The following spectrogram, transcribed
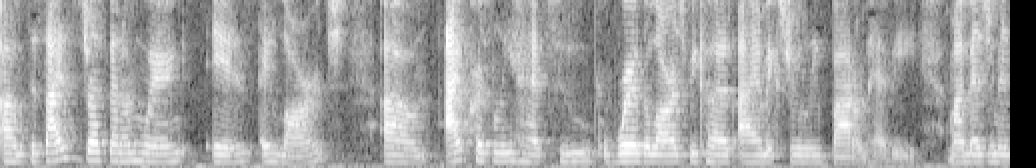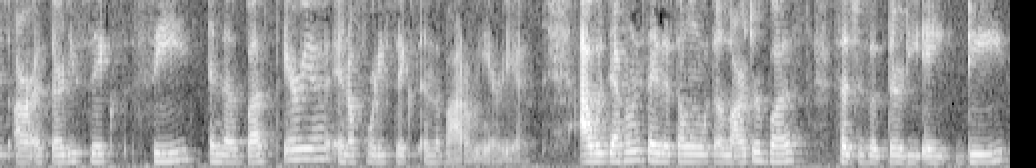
Um, the size dress that I'm wearing is a large. Um, I personally had to wear the large because I am extremely bottom heavy. My measurements are a 36C in the bust area and a 46 in the bottom area. I would definitely say that someone with a larger bust, such as a 38D,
